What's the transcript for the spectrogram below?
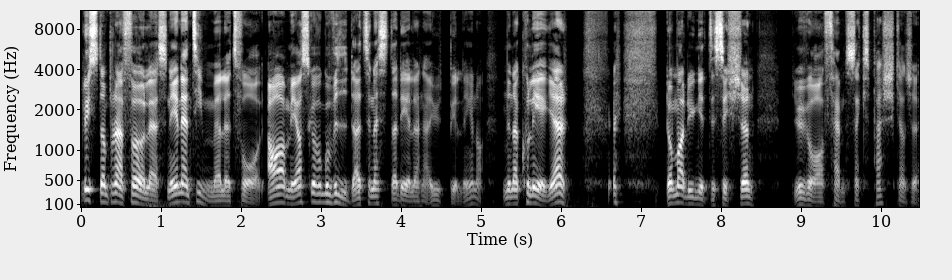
Lyssnade på den här föreläsningen en timme eller två. Ja men jag ska få gå vidare till nästa del av den här utbildningen då. Mina kollegor. de hade ju inget decision. Vi var fem, sex pers kanske.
